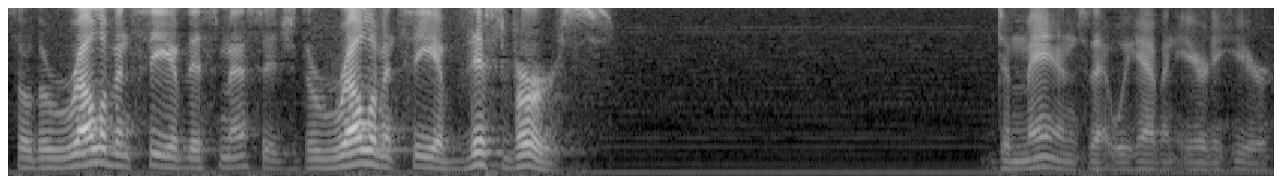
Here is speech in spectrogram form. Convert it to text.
So, the relevancy of this message, the relevancy of this verse, demands that we have an ear to hear.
